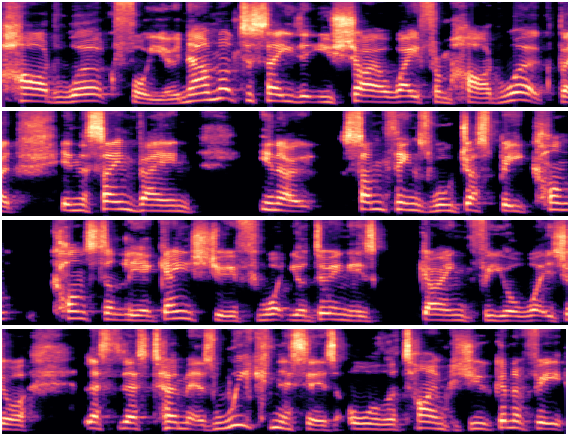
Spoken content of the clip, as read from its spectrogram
hard work for you. Now I'm not to say that you shy away from hard work, but in the same vein, you know, some things will just be con- constantly against you if what you're doing is going for your what is your let's let's term it as weaknesses all the time because you're going to be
